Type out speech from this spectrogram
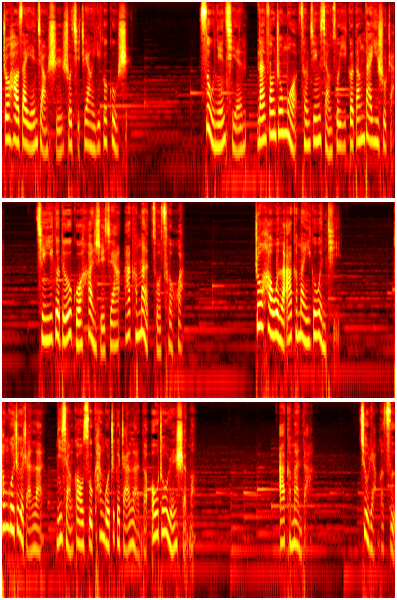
周浩在演讲时说起这样一个故事。”四五年前，南方周末曾经想做一个当代艺术展，请一个德国汉学家阿克曼做策划。周浩问了阿克曼一个问题：通过这个展览，你想告诉看过这个展览的欧洲人什么？阿克曼答：就两个字，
